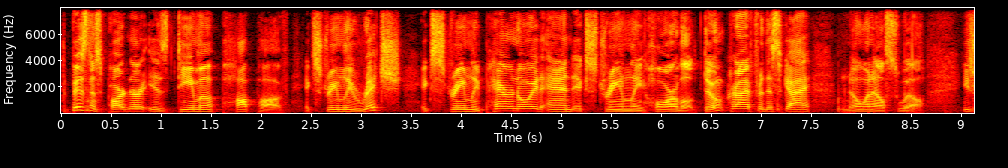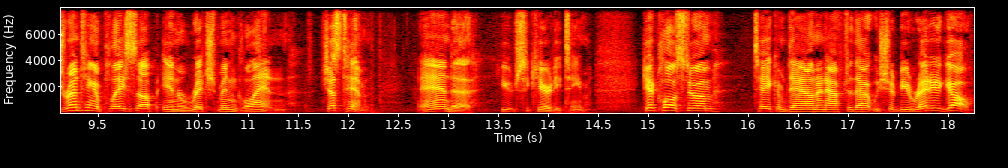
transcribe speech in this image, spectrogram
The business partner is Dima Popov. Extremely rich, extremely paranoid, and extremely horrible. Don't cry for this guy, no one else will. He's renting a place up in Richman Glen. Just him. And a huge security team. Get close to him, take him down, and after that, we should be ready to go.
